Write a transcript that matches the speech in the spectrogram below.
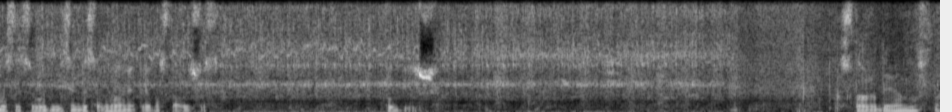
Підносить сьогодні 80 грамів, треба ставити щось побільше. Ставлю 90.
